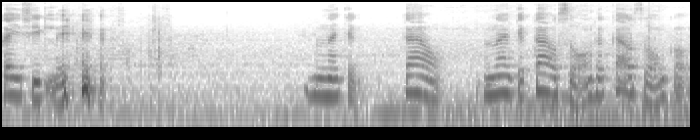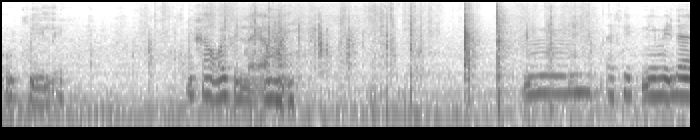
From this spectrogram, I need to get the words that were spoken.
ใกล้ชิดเลย มันน่าจะเก้ามันน่าจะเก้าสองถ้าเก้าสองก็โอเคเลย ไม่เข้าไม่เป็นไรเอาใหม่อืมอาทิตย์นี้ไม่ได้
